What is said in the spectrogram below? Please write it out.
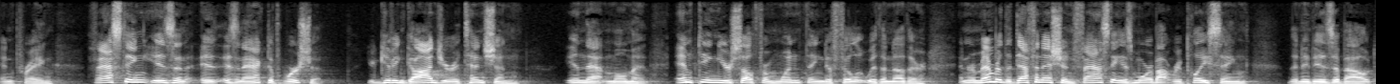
and praying. Fasting is an, is an act of worship. You're giving God your attention in that moment, emptying yourself from one thing to fill it with another. And remember, the definition fasting is more about replacing than it is about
